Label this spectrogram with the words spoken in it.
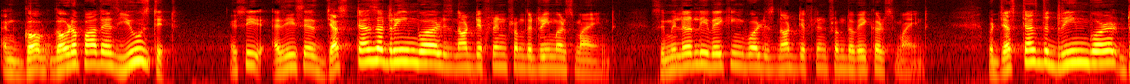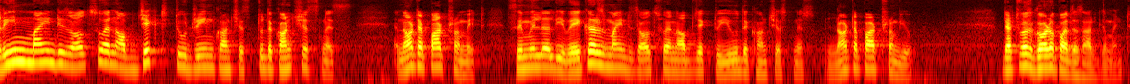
And Gau- Gaudapada has used it. You see, as he says, just as a dream world is not different from the dreamer's mind, similarly, waking world is not different from the waker's mind. But just as the dream world, dream mind is also an object to dream conscious, to the consciousness, and not apart from it. Similarly, waker's mind is also an object to you, the consciousness, not apart from you. That was Gaudapada's argument.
